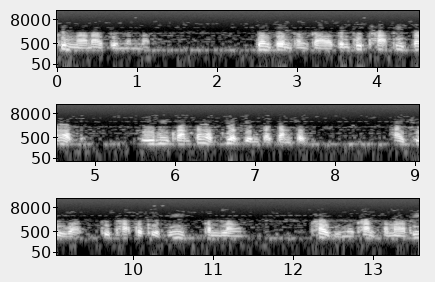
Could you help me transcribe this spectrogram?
ขึ้นมาได้เป็นลำดับเบื้องต้นทางกาวเป็นพุทธะที่สงบ คือมีความสงบเยือกเย็นประจำตน ให้ชื่อว่าพุทธะประเภทนี้กำลังเข้าอยู่ในขั้นสมาธิ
